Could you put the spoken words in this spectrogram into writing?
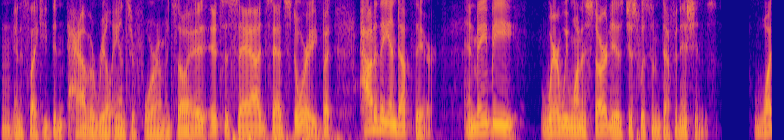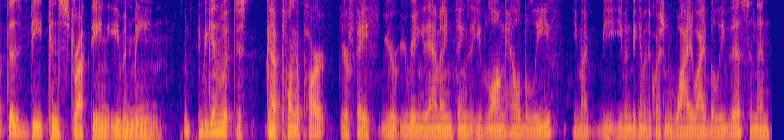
hmm. and it's like he didn't have a real answer for him. And so it, it's a sad sad story. But how do they end up there? And maybe where we want to start is just with some definitions what does deconstructing even mean? It begins with just kind of pulling apart your faith. You're, you're re-examining things that you've long held believe. You might be even begin with the question, why do I believe this? And then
